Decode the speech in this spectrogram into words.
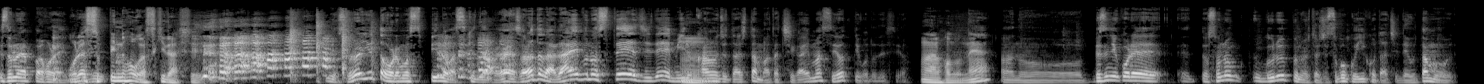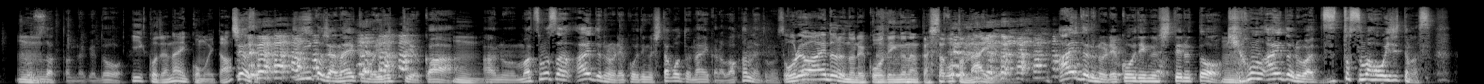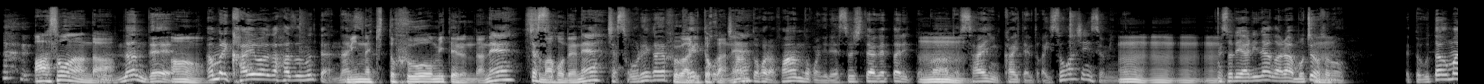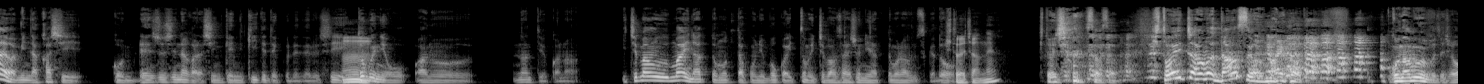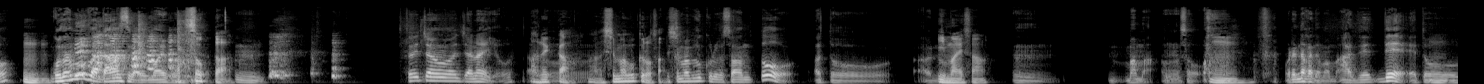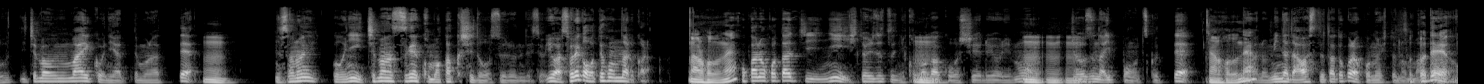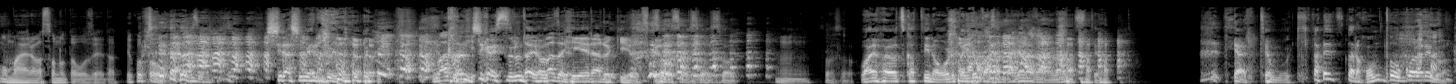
そのやっぱりほら。俺はすっぴんの方が好きだし。いや、それは言ったら俺もすっぴんの方が好きだから、それはただライブのステージで見る彼女たちとはまた違いますよっていうことですよ。なるほどね。あのー別にこれ、えっと、そのグループの人たちすごくいい子たちで歌も上手だったんだけど、いい子じゃない子もいた？違う。いい子じゃない子もいるっていうか、んあの、松本さんアイドルのレコーディングしたことないから分かんないと思うんですよ。俺はアイドルのレコーディングなんかしたことないよ。アイドルのレコーディングしてると、基本アイドルはずっとスマホをいじってます。あ、そうなんだ。なんで、んあんまり会話が弾むってのはないみんなきっと符を見てるんだね。スマホでね。じゃあそれがやっふぱ結構わりとかねちゃんとほら、ファンの子にレッスンしてあげたりとか、うんあとサイン書いたりとか忙しいんですよ、みんな。うんうんうん。それやりながら、もちろんその、えっと、歌う前はみんな歌詞、こう練習しながら真剣に聴いててくれてるし、うん特にお、あの、なんていうかな、一番うまいなって思った子に僕はいつも一番最初にやってもらうんですけど、ひとえちゃんね。ひとえちゃん、そうそう。ひとえちゃんはダンスがうまい方だ。ゴナムーブでしょ？うんゴナムーブはダンスがうまい方あ、そっか。うん。ひとえちゃんはじゃないよ。あれか。島袋さん。島袋さんと、あと、あの今井さん。うん。ママ。うん、そう。うん。俺の中でママ。あ、で、で、えっと、一番うまい子にやってもらって、うん。その子に一番すげえ細かく指導するんですよ。要はそれがお手本になるから。なるほどね。他の子たちに一人ずつに細かく教えるよりもうんうんうんう、ん上手な一本を作って、なるほどねあ。の、みんなで合わせて歌うところはこの人のそこで、お前前らはその他大勢だってことを、知らしめる。ま勘違いず、するなよ。まずヒエラルキーを作る。そうそうそうそう。うん。そうそう。Wi-Fi を使っていいのは俺と色川さんだけだからな、つって。いや、でも聞かれてたら本当怒られるわ。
